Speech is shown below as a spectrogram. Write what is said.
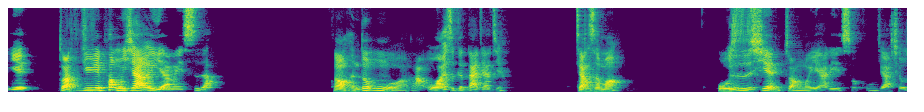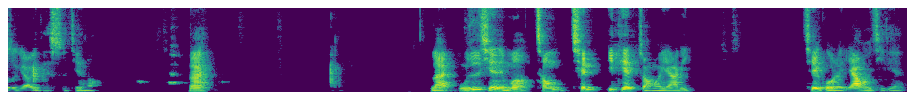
也短期碰一下而已啊，没事啊。哦，很多人问我啊，我还是跟大家讲，讲什么？五日线转为压力的时候，股价修正要一点时间哦。来，来，五日线有没有从前一天转为压力？结果呢，压回几天？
